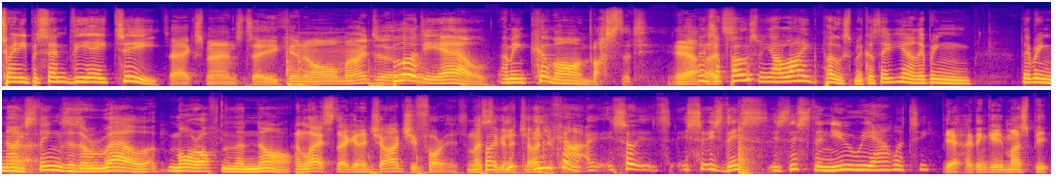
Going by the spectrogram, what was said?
20% VAT. Taxman's taking all my dough. Bloody hell. I mean, come on. bastard. Yeah, And it's a postman. I like postmen because they, you know, they bring they bring Ah. nice things as a well more often than not. unless they're going to charge you for it. Unless they're going to charge you, you for can't. it. So, so is this is this the new reality? Yeah, I think it must be.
